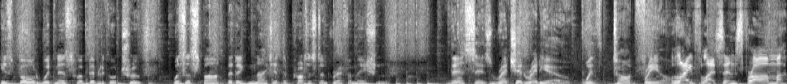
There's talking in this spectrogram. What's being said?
His bold witness for biblical truth was the spark that ignited the Protestant Reformation. This is Wretched Radio with Todd Friel. Life lessons from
